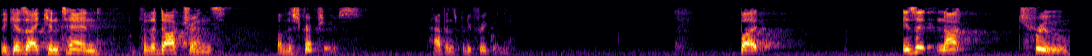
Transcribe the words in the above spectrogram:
because I contend for the doctrines of the Scriptures. It happens pretty frequently. But is it not true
